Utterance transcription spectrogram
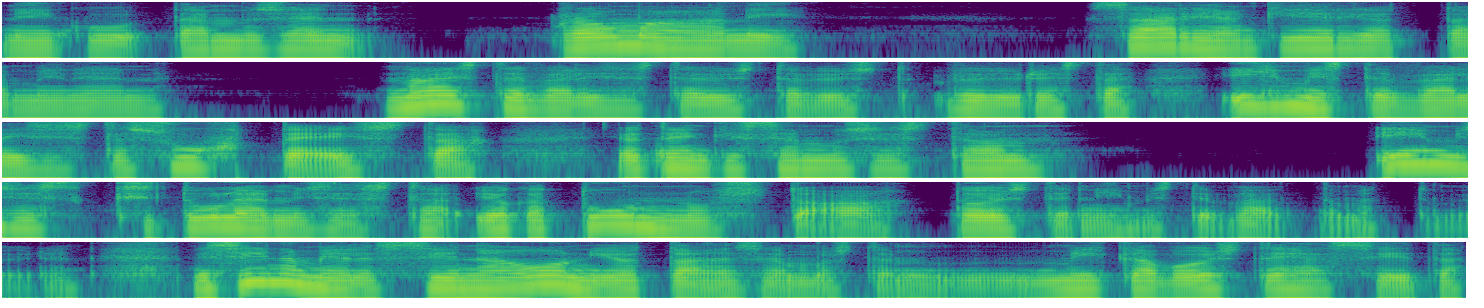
niin kuin tämmöisen romaani, sarjan kirjoittaminen naisten välisestä ystävyydestä, ihmisten välisistä suhteista, jotenkin semmoisesta – ihmiseksi tulemisesta, joka tunnustaa toisten ihmisten välttämättömyyden. Niin siinä mielessä siinä on jotain semmoista, mikä voisi tehdä siitä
